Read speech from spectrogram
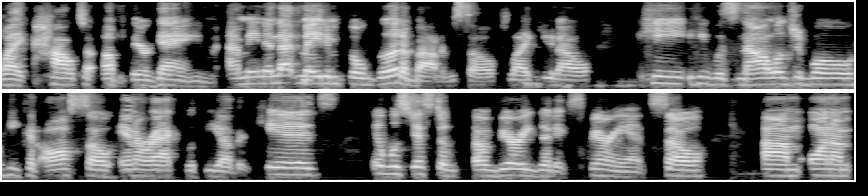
like how to up their game. I mean and that made him feel good about himself. Like you know he he was knowledgeable. He could also interact with the other kids. It was just a, a very good experience. So um, on um,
